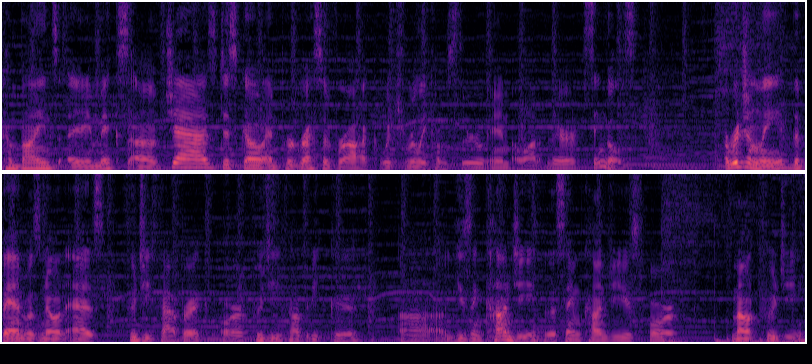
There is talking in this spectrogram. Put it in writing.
combines a mix of jazz, disco, and progressive rock, which really comes through in a lot of their singles. Originally, the band was known as Fuji Fabric or Fuji Fabriku, uh, using kanji, the same kanji used for Mount Fuji,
